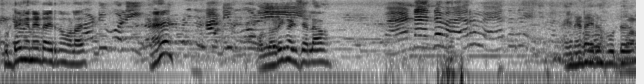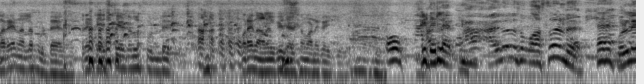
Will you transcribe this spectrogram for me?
ഫുഡ് എങ്ങനെയുണ്ടായിരുന്നു മോളെ? അടിപൊളി. ഏ? അടിപൊളി. ഒന്നുകൂടി കഴിച്ചല്ലോ എങ്ങനെയുണ്ടായിരുന്നു ഫുഡ് വളരെ നല്ല ഫുഡായിരുന്നു ഇത്രയും ടേസ്റ്റി ആയിട്ടുള്ള ഫുഡ് കുറെ നാളുകൾക്ക് ശേഷമാണ് കഴിച്ചത്. ഓ കിട്ടില്ല. അതിനൊരു അതിലൊരു വസ്തുതയുണ്ട്. പുള്ളി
